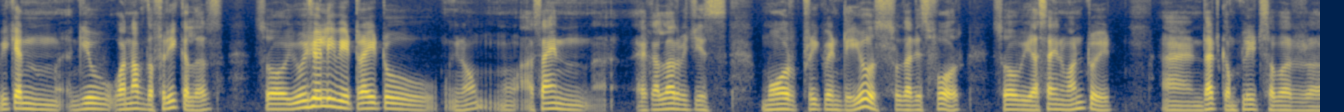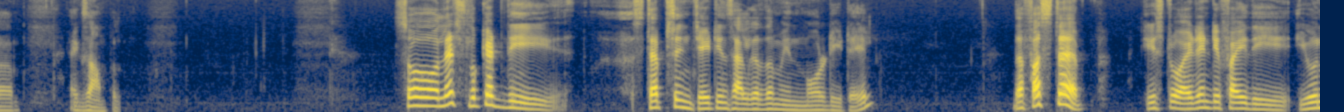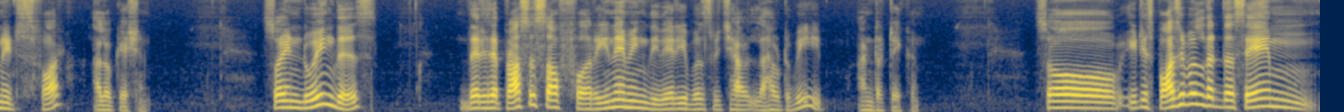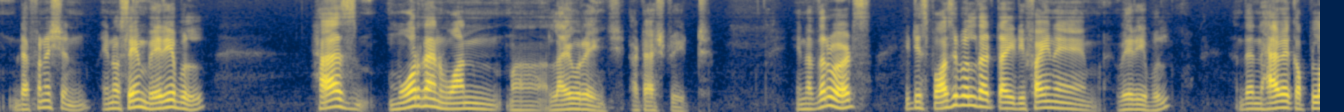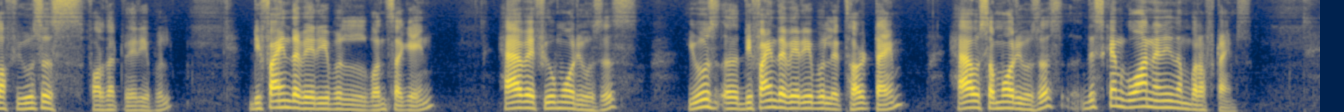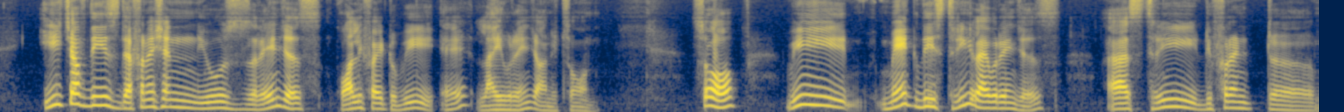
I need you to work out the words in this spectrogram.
we can give one of the free colors. So, usually we try to you know assign a color which is more frequently used. So, that is 4. So, we assign 1 to it and that completes our uh, example. So, let us look at the steps in Chaitin's algorithm in more detail. The first step is to identify the units for allocation. So, in doing this there is a process of uh, renaming the variables which have, have to be undertaken. So, it is possible that the same definition you know same variable has more than one uh, live range attached to it. In other words, it is possible that I define a variable then have a couple of uses for that variable, define the variable once again, have a few more uses, use uh, define the variable a third time, have some more uses, this can go on any number of times. Each of these definition use ranges qualify to be a live range on its own. So, we make these three live ranges as three different uh,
